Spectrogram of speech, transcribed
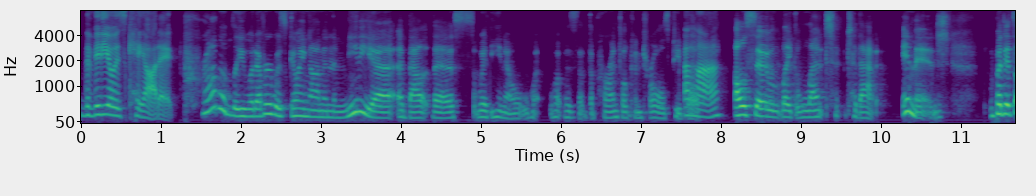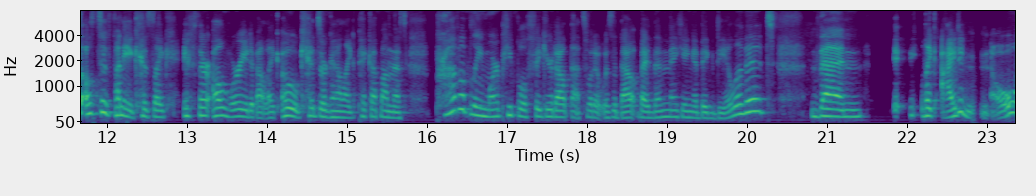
The video is chaotic. Probably whatever was going on in the media about this, with, you know, what, what was that? The parental controls people uh-huh. also, like, lent to that image but it's also funny because like if they're all worried about like oh kids are gonna like pick up on this probably more people figured out that's what it was about by them making a big deal of it than it, like I didn't know.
